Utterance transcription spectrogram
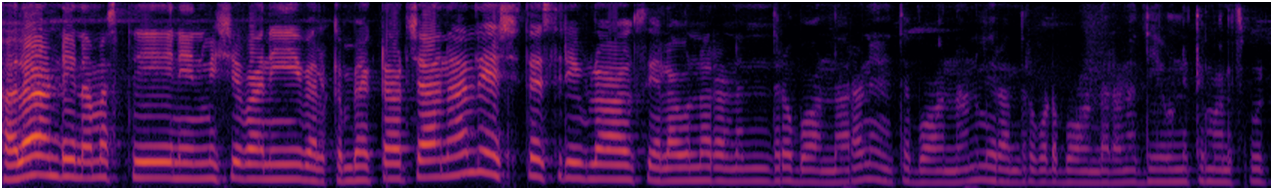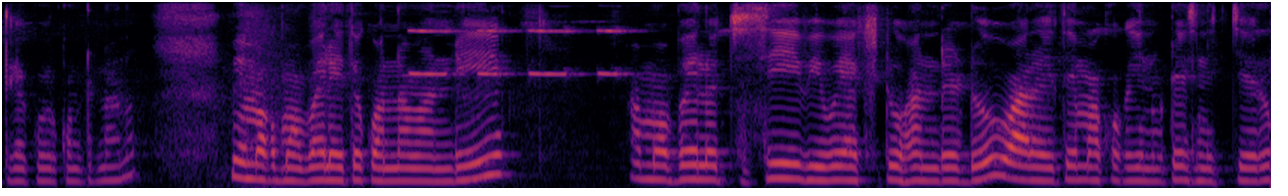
హలో అండి నమస్తే. నేను మీ Shivani. Welcome back to our channel. Yashitha Sri blogs. ఎలా ఉన్నారు అందరూ బాగున్నారా? నేనైతే బాగున్నాను. మీరు అందరూ కూడా బాగుండాలని దేవుని అయితే మనస్ఫూర్తిగా కోరుకుంటున్నాను. మేము ఒక మొబైల్ అయితే కొన్నామండి. ఆ మొబైల్ వచ్చేసి వివో ఎక్స్ టూ హండ్రెడ్. వాళ్ళైతే మాకు ఒక ఇన్విటేషన్ ఇచ్చారు.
